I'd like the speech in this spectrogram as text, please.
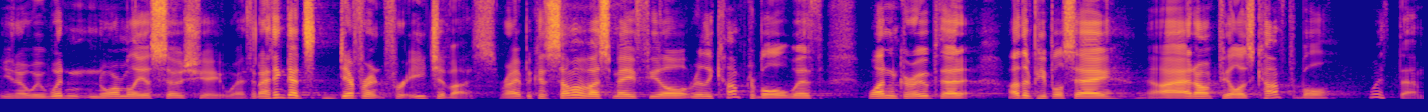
you know we wouldn't normally associate with. And i think that's different for each of us right? Because some of us may feel really comfortable with one group that other people say i don't feel as comfortable with them.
